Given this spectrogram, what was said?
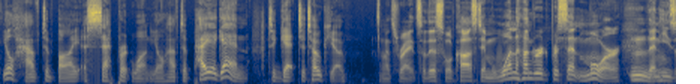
You'll have to buy a separate one. You'll have to pay again to get to Tokyo. That's right. So this will cost him 100% more mm. than he's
